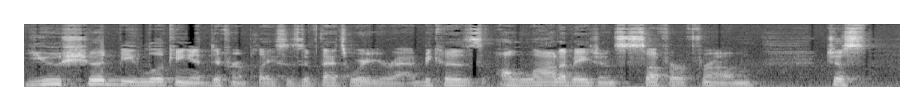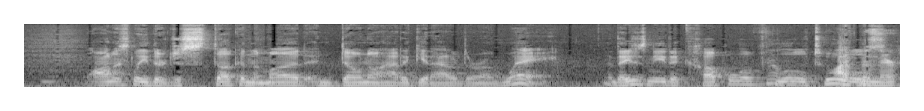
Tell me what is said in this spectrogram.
you should be looking at different places if that's where you're at because a lot of agents suffer from just honestly they're just stuck in the mud and don't know how to get out of their own way. They just need a couple of little tools. I've been there.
